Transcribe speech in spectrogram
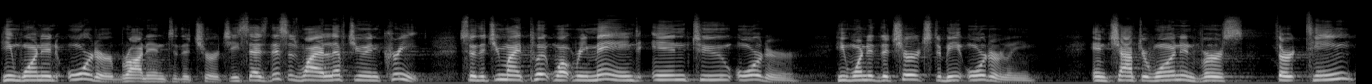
he wanted order brought into the church. He says, This is why I left you in Crete, so that you might put what remained into order. He wanted the church to be orderly. In chapter 1 and verse 13,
